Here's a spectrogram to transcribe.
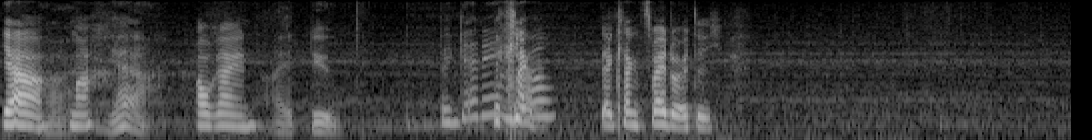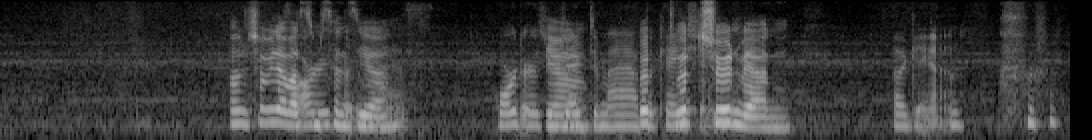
Ja, Uh, mach. yeah, Hau rein. I do. Then get in, Der klang, der klang zweideutig. Und schon wieder was zum Zensieren. Hoarders Ja. rejected my Wird, application. wird schön werden. Again.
